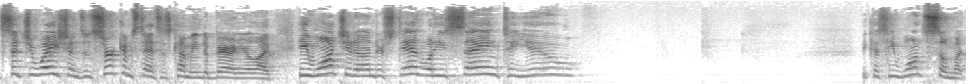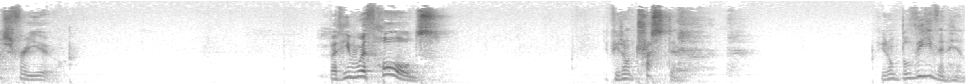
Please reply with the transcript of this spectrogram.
situations and circumstances coming to bear in your life. He wants you to understand what he's saying to you because he wants so much for you. But he withholds if you don't trust him, if you don't believe in him.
